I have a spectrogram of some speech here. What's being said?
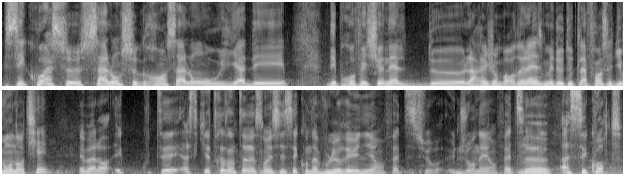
C'est quoi ce salon, ce grand salon où il y a des, des professionnels de la région bordelaise, mais de toute la France et du monde entier? Eh ben alors, écoutez, ce qui est très intéressant ici, c'est qu'on a voulu réunir en fait sur une journée en fait euh, assez courte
